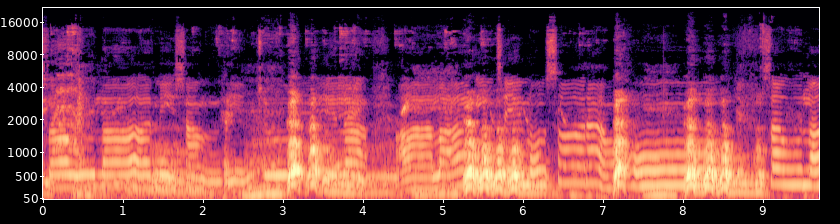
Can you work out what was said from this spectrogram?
సౌలాని సంధించు వేళ ఆలాగించెను సరము. సౌలా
